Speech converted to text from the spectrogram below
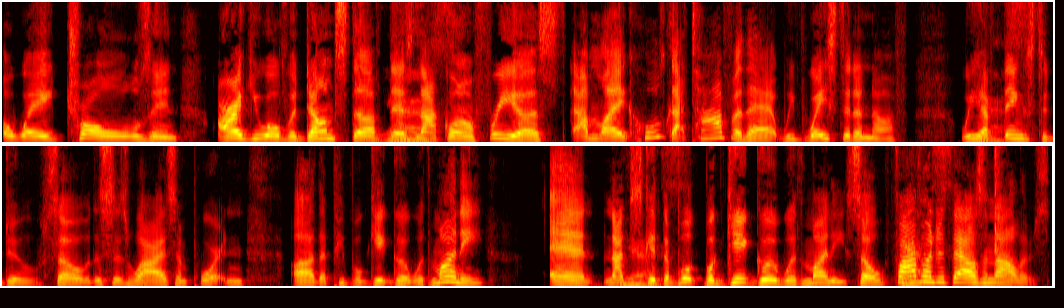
away trolls and argue over dumb stuff yes. that's not going to free us. I'm like, who's got time for that? We've wasted enough. We have yes. things to do. So, this is why it's important uh, that people get good with money and not just yes. get the book, but get good with money. So five hundred thousand yes. dollars.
